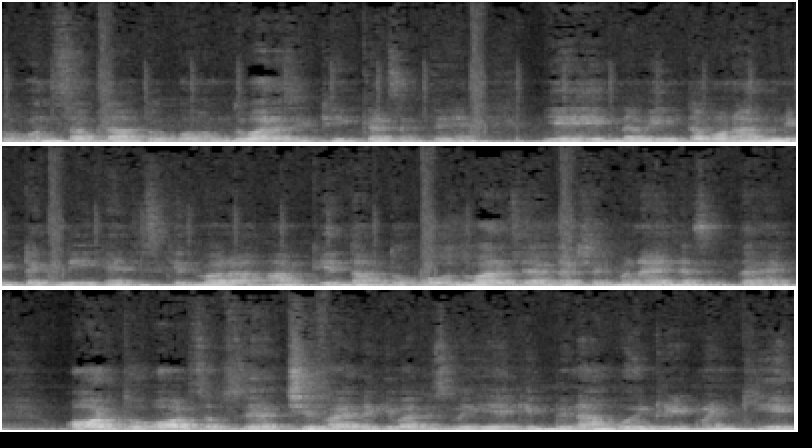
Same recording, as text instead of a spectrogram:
तो उन सब दांतों को हम दोबारा से ठीक कर सकते हैं। ये एक नवीनतम और आधुनिक टेक्निक है, जिसके द्वारा आपके दांतों को दोबारा से आकर्षक बनाया जा सकता है। और तो और, सबसे अच्छे फ़ायदे की बात इसमें यह है कि बिना कोई ट्रीटमेंट किए,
